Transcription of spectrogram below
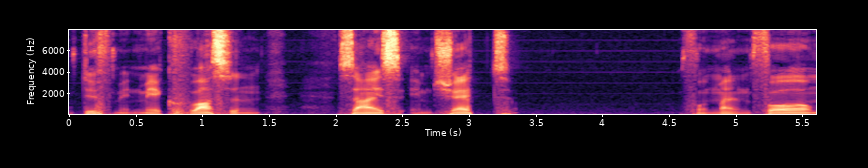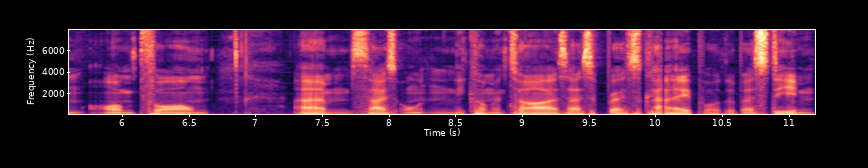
Ihr dürft mit mir quasseln, sei es im Chat von meinem Forum, on Forum, ähm, sei es unten in die Kommentare, sei es bei Skype oder bei Steam.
